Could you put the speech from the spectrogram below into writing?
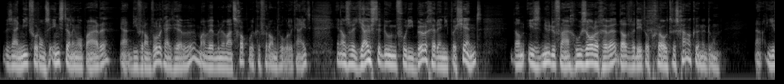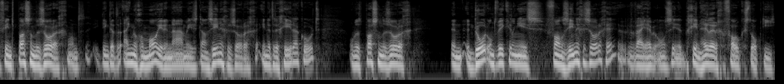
We zijn niet voor onze instelling op aarde. Ja, die verantwoordelijkheid hebben we, maar we hebben een maatschappelijke verantwoordelijkheid. En als we het juiste doen voor die burger en die patiënt, dan is het nu de vraag: hoe zorgen we dat we dit op grotere schaal kunnen doen? Je vindt passende zorg, want ik denk dat het eigenlijk nog een mooiere naam is dan zinnige zorg in het regeerakkoord. Omdat passende zorg een, een doorontwikkeling is van zinnige zorg. Hè. Wij hebben ons in het begin heel erg gefocust op die,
